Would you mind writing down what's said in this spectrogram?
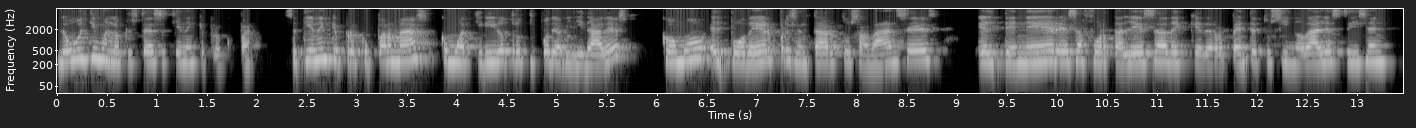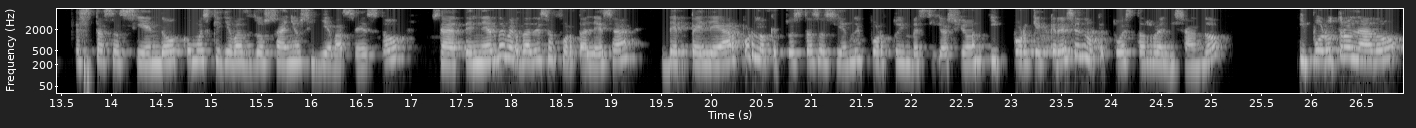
lo último en lo que ustedes se tienen que preocupar. Se tienen que preocupar más como adquirir otro tipo de habilidades, como el poder presentar tus avances, el tener esa fortaleza de que de repente tus sinodales te dicen, ¿qué estás haciendo? ¿Cómo es que llevas dos años y llevas esto? O sea, tener de verdad esa fortaleza de pelear por lo que tú estás haciendo y por tu investigación y porque crees en lo que tú estás realizando. Y por otro lado,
